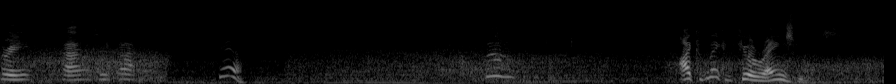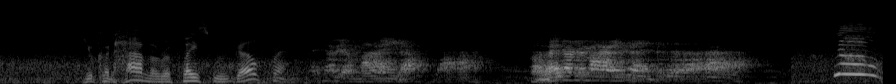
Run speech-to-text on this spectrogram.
three thousand pounds. Yes. I could make a few arrangements. You could have a replacement girlfriend. No!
